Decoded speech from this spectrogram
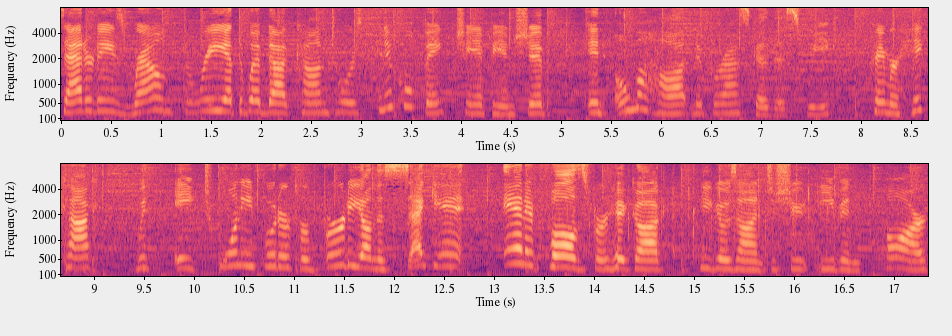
Saturday's round three at the web.com tours Pinnacle Bank Championship in Omaha, Nebraska this week. Kramer Hickok with a 20 footer for birdie on the second, and it falls for Hickok. He goes on to shoot even par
